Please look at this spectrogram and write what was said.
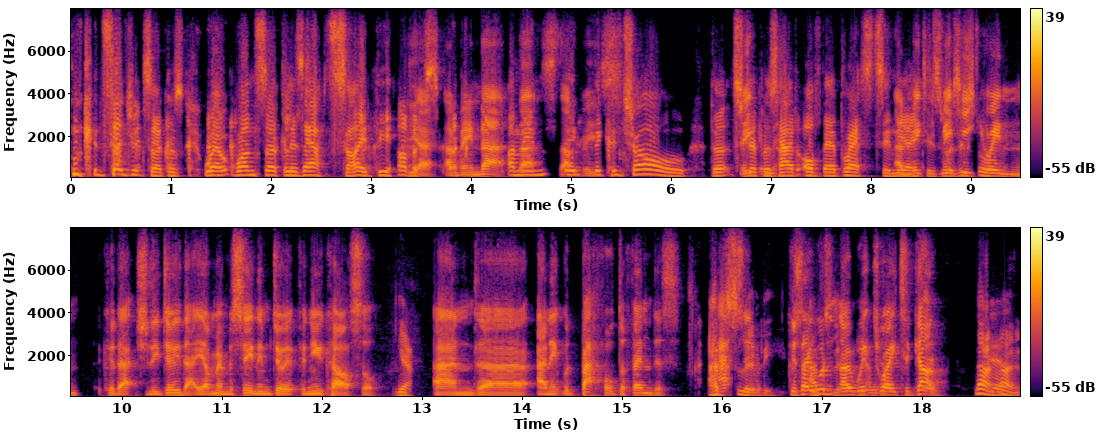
in concentric circles where one circle is outside the other. Yeah, circle. I mean, that, I mean, that the, the control that strippers had of their breasts in the 80s was Mickey. Quinn could actually do that. I remember seeing him do it for Newcastle. Yeah, and uh, and it would baffle defenders absolutely. because they wouldn't know Absolutely. which way to go. No, Yeah. no,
